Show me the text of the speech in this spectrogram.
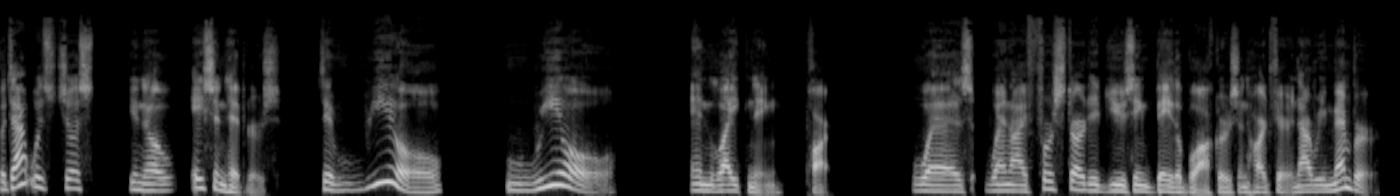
But that was just, you know, ACE inhibitors. The real, real enlightening part was when I first started using beta blockers in heart failure. Now remember,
